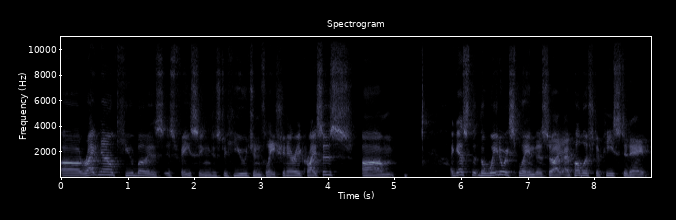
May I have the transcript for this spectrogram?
uh, right now Cuba is is facing just a huge inflationary crisis. Um, I guess the, the, way to explain this. So I, I published a piece today.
